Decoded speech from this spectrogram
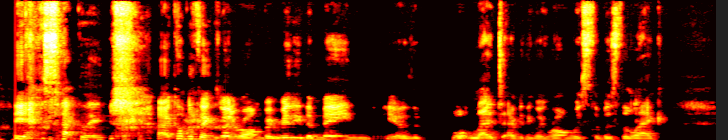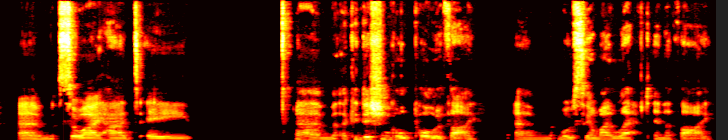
yeah, exactly. a couple of things went wrong, but really the main, you know, the, what led to everything going wrong was was the leg. Um, so I had a um, a condition called polar thigh, um, mostly on my left inner thigh,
